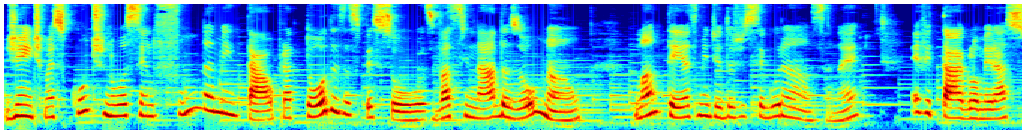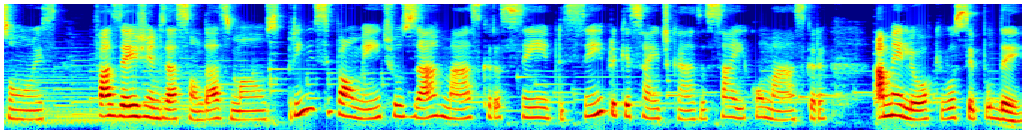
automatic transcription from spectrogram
Gente, mas continua sendo fundamental para todas as pessoas, vacinadas ou não, manter as medidas de segurança, né? Evitar aglomerações, fazer a higienização das mãos, principalmente usar máscara sempre, sempre que sair de casa, sair com máscara a melhor que você puder.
